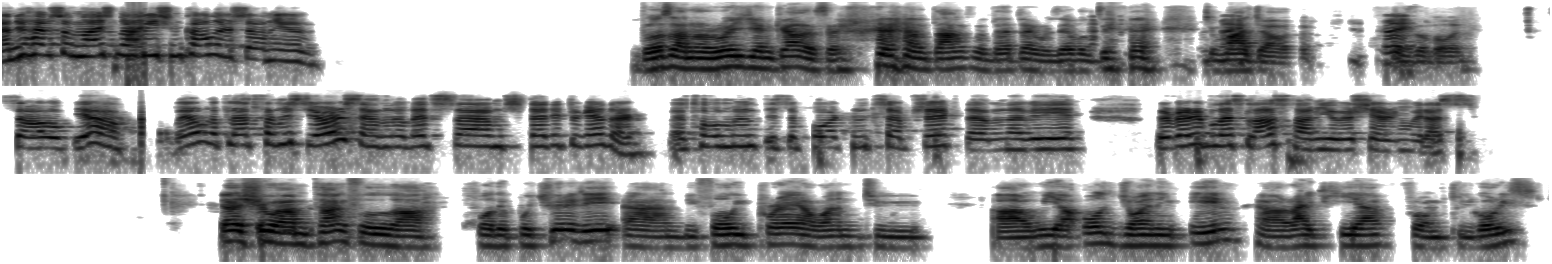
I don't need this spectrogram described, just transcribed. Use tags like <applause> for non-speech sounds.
And you have some nice Norwegian colors on you. Those are Norwegian colors. <laughs> I'm thankful that I was able to to match out. Praise the Lord. So yeah, well, the platform is yours, and let's um, study together. Atonement is an important subject, and we were very blessed last time you were sharing with us. Yeah, sure. I'm thankful uh, for the opportunity. And before we pray, I want to uh, we are all joining in uh, right here from Kilgoris.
